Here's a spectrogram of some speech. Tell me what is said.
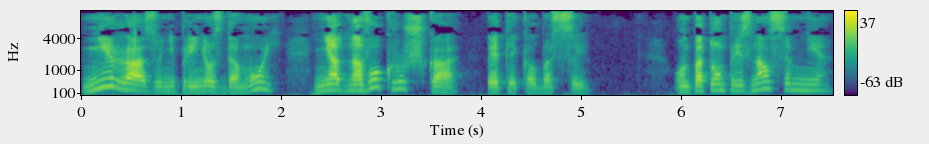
ни разу не принес домой ни одного кружка этой колбасы. Он потом признался мне,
